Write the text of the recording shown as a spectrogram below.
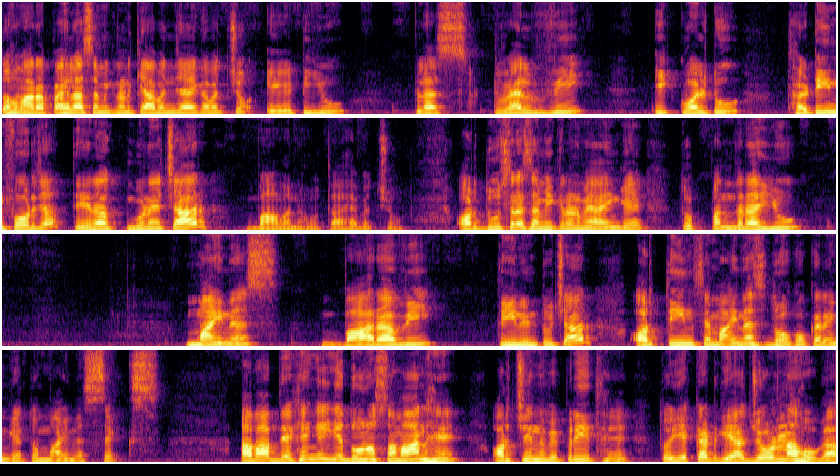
तो हमारा पहला समीकरण क्या बन जाएगा बच्चों? Eight u plus twelve v equal to thirteen four जा तेरह गुणे चार बावन होता है बच्चों। और दूसरे समीकरण में आएँगे तो पंद्रह यू माइनस बारह वी तीन इंटू चार, और तीन से माइनस दो को करेंगे तो माइनस सिक्स अब आप देखेंगे ये दोनों समान हैं और चिन्ह विपरीत हैं तो ये कट गया, जोड़ना होगा।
